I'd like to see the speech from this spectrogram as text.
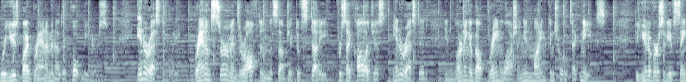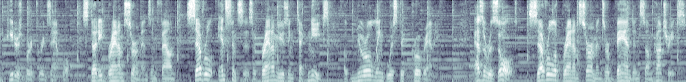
were used by Branham and other cult leaders. Interestingly, Branham's sermons are often the subject of study for psychologists interested in learning about brainwashing and mind control techniques. The University of St. Petersburg, for example, studied Branham's sermons and found several instances of Branham using techniques of neuro-linguistic programming. As a result, several of Branham's sermons are banned in some countries.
